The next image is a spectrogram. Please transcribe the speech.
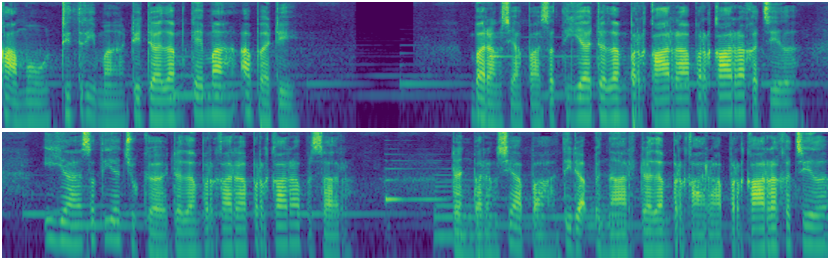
kamu diterima di dalam kemah abadi. Barang siapa setia dalam perkara-perkara kecil, ia setia juga dalam perkara-perkara besar. Dan barang siapa tidak benar dalam perkara-perkara kecil,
